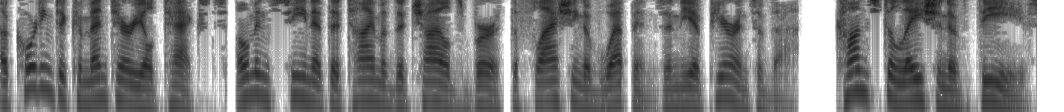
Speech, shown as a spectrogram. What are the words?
According to commentarial texts, omens seen at the time of the child's birth the flashing of weapons and the appearance of the constellation of thieves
